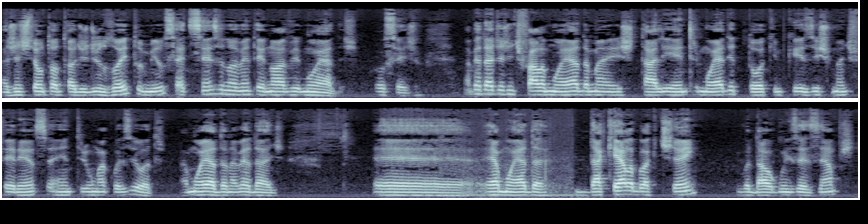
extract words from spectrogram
A gente tem um total de 18.799 moedas. Ou seja, na verdade a gente fala moeda, mas está ali entre moeda e token, porque existe uma diferença entre uma coisa e outra. A moeda, na verdade, é, é a moeda daquela blockchain. Vou dar alguns exemplos.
